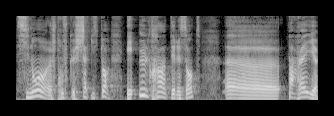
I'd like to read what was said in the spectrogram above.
sinon, je trouve que chaque histoire est ultra intéressante. Euh, pareil,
